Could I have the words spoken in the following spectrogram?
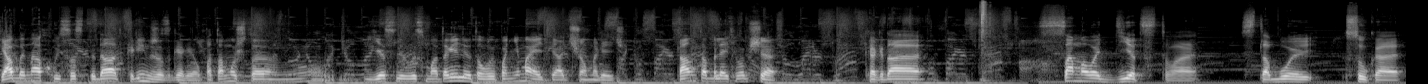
я бы нахуй со стыда от кринжа сгорел, потому что, ну, если вы смотрели, то вы понимаете, о чем речь. Там-то, блядь, вообще, когда с самого детства с тобой, сука,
